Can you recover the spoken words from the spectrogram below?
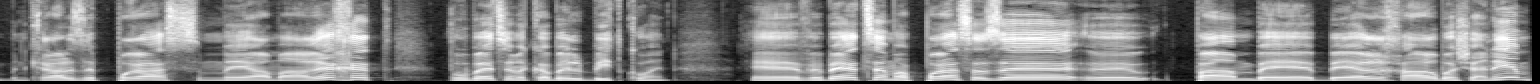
נקרא לזה פרס מהמערכת, והוא בעצם מקבל ביטקוין. Uh, ובעצם הפרס הזה, uh, פעם בערך ארבע שנים,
